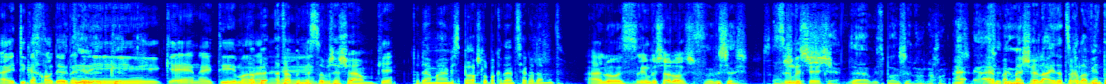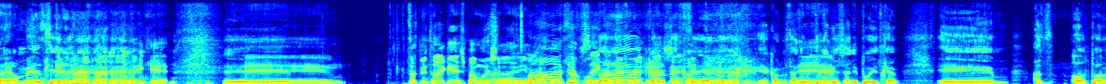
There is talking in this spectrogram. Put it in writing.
הייתי ככה עוד ילד, אני, כן, הייתי, מה, אתה אתה בן אה, 26 היום? כן. אתה יודע מה המספר שלו בקדנציה הקודמת? היה לו 23. 26. 26. כן, זה המספר שלו, נכון. אה, אה, מהשאלה היית צריך להבין את ההרמז, כן. כן. כן. קצת מתרגש, פעם ראשונה אני אה, מקבל. לא, הכל בסדר, טוב, אחי, הכל בסדר, אני מתרגש שאני פה איתכם. אה, אז עוד פעם,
